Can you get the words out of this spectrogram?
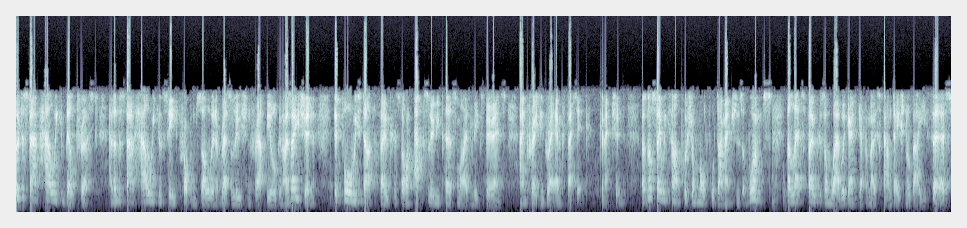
understand how we can build trust and understand how we can see problem solving and resolution throughout the organisation before we start to focus on absolutely personalising the experience and creating great empathetic connection. That's not to say we can't push on multiple dimensions at once, but let's focus on where we're going to get the most foundational value first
